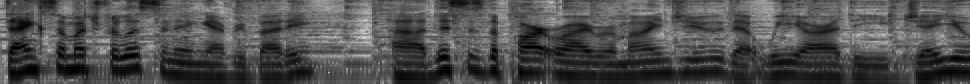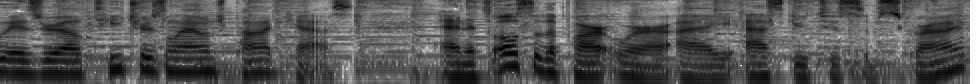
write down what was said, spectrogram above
Thanks so much for listening, everybody. Uh, this is the part where I remind you that we are the JU Israel Teachers Lounge podcast. And it's also the part where I ask you to subscribe,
